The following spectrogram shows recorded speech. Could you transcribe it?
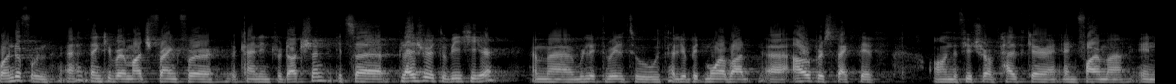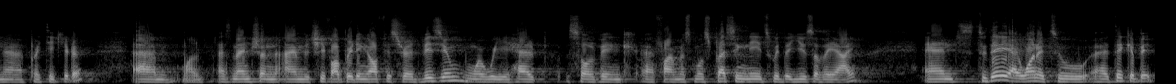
Wonderful. Uh, thank you very much, Frank, for the kind introduction. It's a pleasure to be here. I'm uh, really thrilled to tell you a bit more about uh, our perspective on the future of healthcare and pharma in uh, particular. Um, well, as mentioned, I'm the Chief Operating Officer at Visium, where we help solving uh, pharma's most pressing needs with the use of AI. And today I wanted to uh, take a bit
